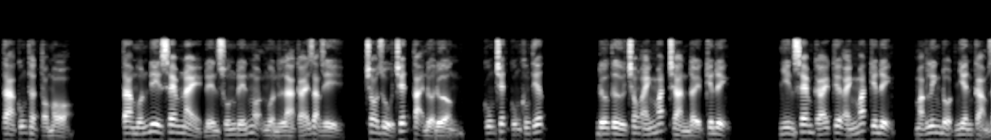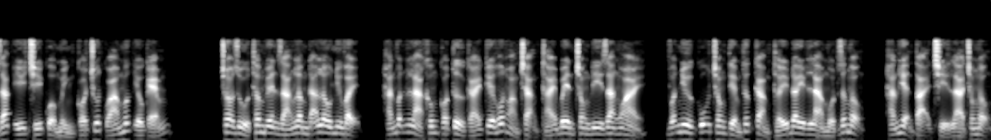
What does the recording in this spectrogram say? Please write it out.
ta cũng thật tò mò. Ta muốn đi xem này đến xuống đến ngọn nguồn là cái dạng gì, cho dù chết tại nửa đường, cũng chết cũng không tiếc. Đường từ trong ánh mắt tràn đầy kiên định nhìn xem cái kia ánh mắt kiên định, mạc linh đột nhiên cảm giác ý chí của mình có chút quá mức yếu kém. Cho dù thâm viên giáng lâm đã lâu như vậy, hắn vẫn là không có từ cái kia hốt hoảng trạng thái bên trong đi ra ngoài, vẫn như cũ trong tiềm thức cảm thấy đây là một giấc mộng, hắn hiện tại chỉ là trong mộng,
